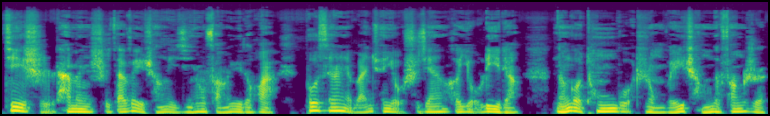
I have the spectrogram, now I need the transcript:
即使他们是在卫城里进行防御的话，波斯人也完全有时间和有力量，能够通过这种围城的方式，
